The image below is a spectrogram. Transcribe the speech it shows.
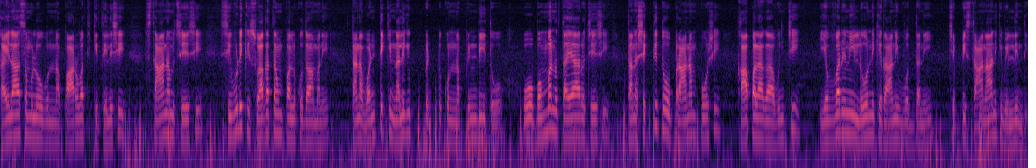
కైలాసములో ఉన్న పార్వతికి తెలిసి స్నానం చేసి శివుడికి స్వాగతం పలుకుదామని తన వంటికి నలిగి పెట్టుకున్న పిండితో ఓ బొమ్మను తయారు చేసి తన శక్తితో ప్రాణం పోసి కాపలాగా ఉంచి ఎవ్వరినీ లోనికి రానివ్వొద్దని చెప్పి స్థానానికి వెళ్ళింది.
